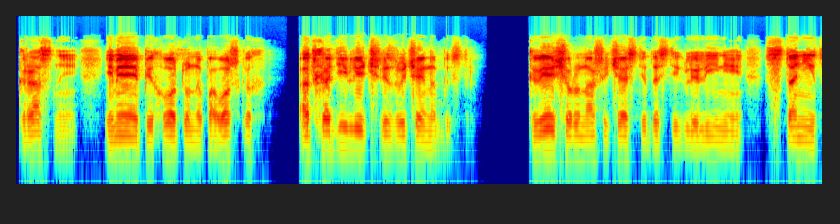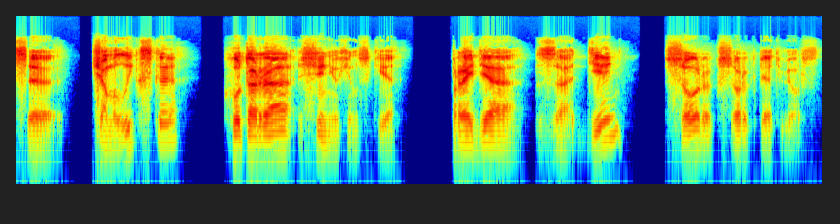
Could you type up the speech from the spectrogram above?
Красные, имея пехоту на повозках, отходили чрезвычайно быстро. К вечеру нашей части достигли линии станица Чамлыкская, хутора Синюхинские, пройдя за день 40-45 верст.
